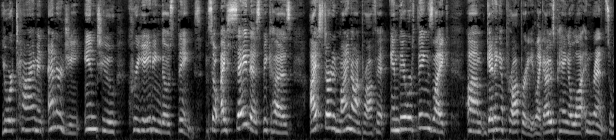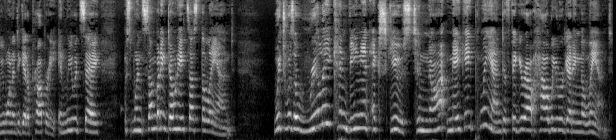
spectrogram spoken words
your time and energy into creating those things. So I say this because I started my nonprofit and there were things like, um, getting a property. Like I was paying a lot in rent, so we wanted to get a property. And we would say, when somebody donates us the land, which was a really convenient excuse to not make a plan to figure out how we were getting the land.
